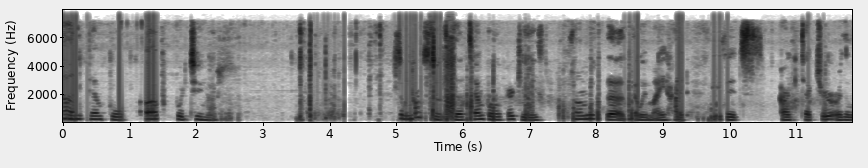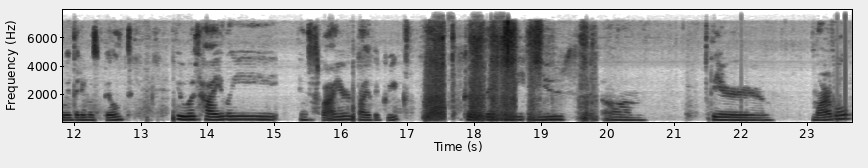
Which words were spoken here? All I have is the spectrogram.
and Temple of Portunus. So when it comes to the Temple of Hercules, some of the that we might have is its architecture or the way that it was built. It was highly inspired by the Greeks because they used um, their marble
